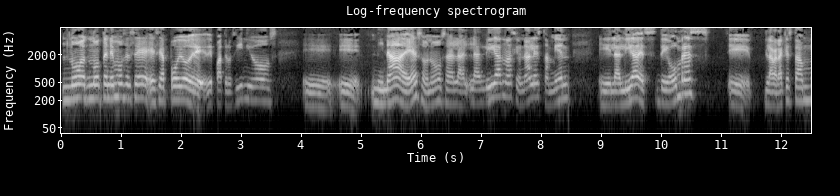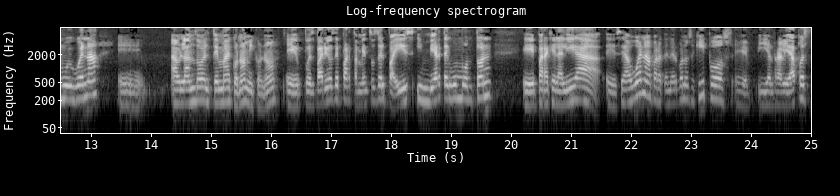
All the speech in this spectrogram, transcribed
no, no tenemos ese, ese apoyo de, patrocinios eh, ni nada de eso, ¿no? O sea, las ligas nacionales también eh, la liga de, hombres, eh, la verdad que está muy buena, eh, hablando del tema económico, ¿no? pues varios departamentos del país invierten un montón para que la liga sea buena, para tener buenos equipos, y en realidad pues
